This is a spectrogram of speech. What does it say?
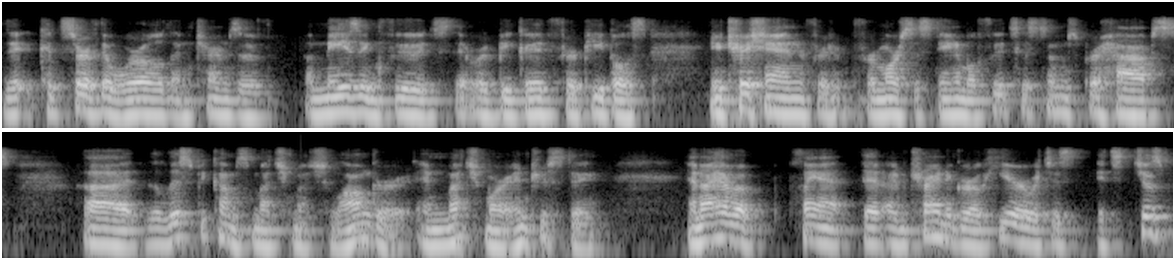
that could serve the world in terms of amazing foods that would be good for people's nutrition, for, for more sustainable food systems, perhaps, uh, the list becomes much, much longer and much more interesting. And I have a plant that I'm trying to grow here, which is it's just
